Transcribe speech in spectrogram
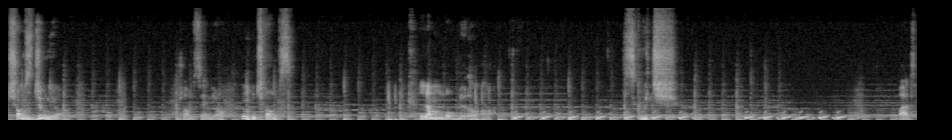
Choms Junior. Schaum Senior. Chomps. Clambo. Squitch. Was?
